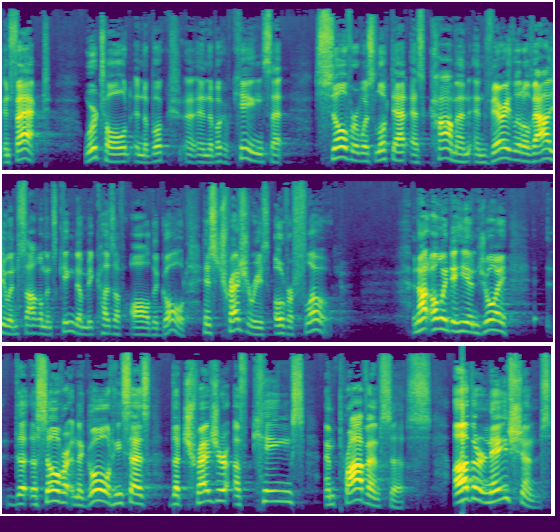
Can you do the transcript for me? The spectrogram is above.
In fact, we're told in the book, uh, in the book of Kings that silver was looked at as common and very little value in Solomon's kingdom because of all the gold. His treasuries overflowed. And not only did he enjoy the, the silver and the gold, he says, the treasure of kings and provinces. Other nations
